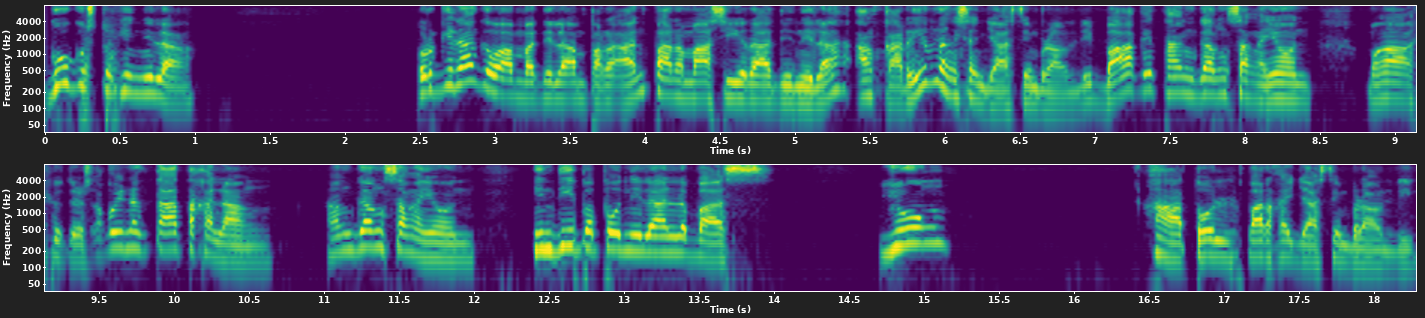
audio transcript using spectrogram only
gugustuhin nila or ginagawa ba nila ang paraan para masira din nila ang karir ng isang Justin Brownlee? Bakit hanggang sa ngayon, mga shooters, ako'y nagtataka lang, hanggang sa ngayon, hindi pa po nilalabas yung hatol para kay Justin Brownlee.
